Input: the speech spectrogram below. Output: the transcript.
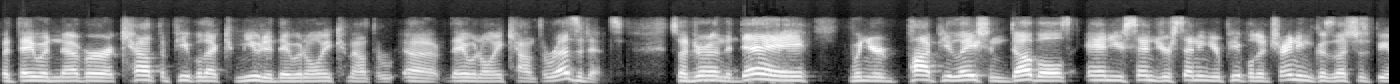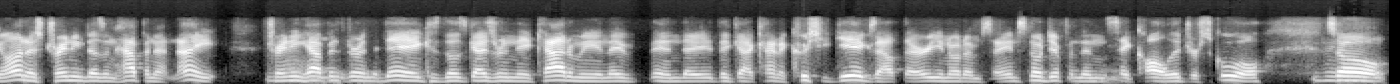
but they would never count the people that commuted. They would only count the uh, they would only count the residents. So during the day, when your population doubles and you send you're sending your people to training, because let's just be honest, training doesn't happen at night. Training Right. happens during the day because those guys are in the academy and they and they they got kind of cushy gigs out there. You know what I'm saying? It's no different than say college or school. So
